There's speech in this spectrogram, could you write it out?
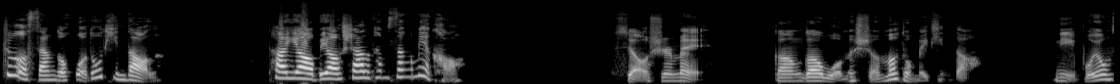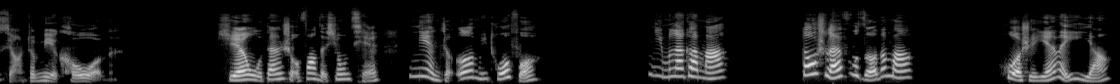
这三个货都听到了。他要不要杀了他们三个灭口？小师妹，刚刚我们什么都没听到，你不用想着灭口我们。玄武单手放在胸前，念着阿弥陀佛。你们来干嘛？都是来负责的吗？祸水眼尾一扬，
